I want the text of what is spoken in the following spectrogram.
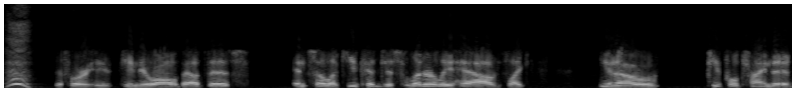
before he, he knew all about this. And so, like, you could just literally have, like, you know, people trying to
